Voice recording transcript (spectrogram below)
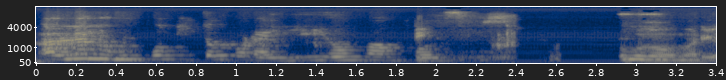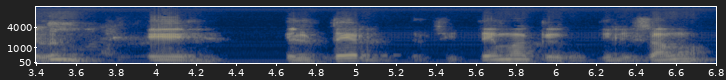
Háblanos un poquito por allí, Juan Porfis. ¿Cómo no, Mariela? Eh, el TER, el sistema que utilizamos,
